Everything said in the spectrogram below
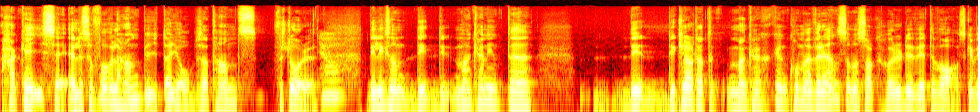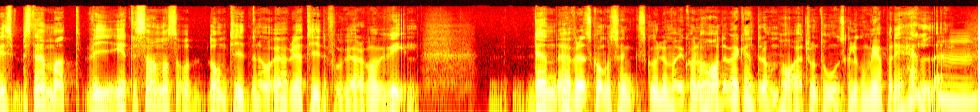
hacka i sig, eller så får väl han byta jobb så att hans, förstår du? Ja. Det är liksom, det, det, man kan inte det, det är klart att man kanske kan komma överens om en sak. Hörru du, vet du vad? Ska vi bestämma att vi är tillsammans och de tiderna och övriga tider får vi göra vad vi vill. Den överenskommelsen skulle man ju kunna ha. Det verkar inte de ha. Jag tror inte hon skulle gå med på det heller. Mm.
